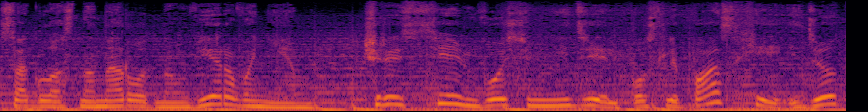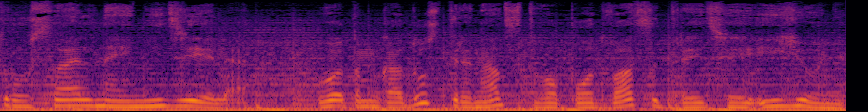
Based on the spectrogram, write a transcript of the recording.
Согласно народным верованиям, через 7-8 недель после Пасхи идет русальная неделя. В этом году с 13 по 23 июня.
